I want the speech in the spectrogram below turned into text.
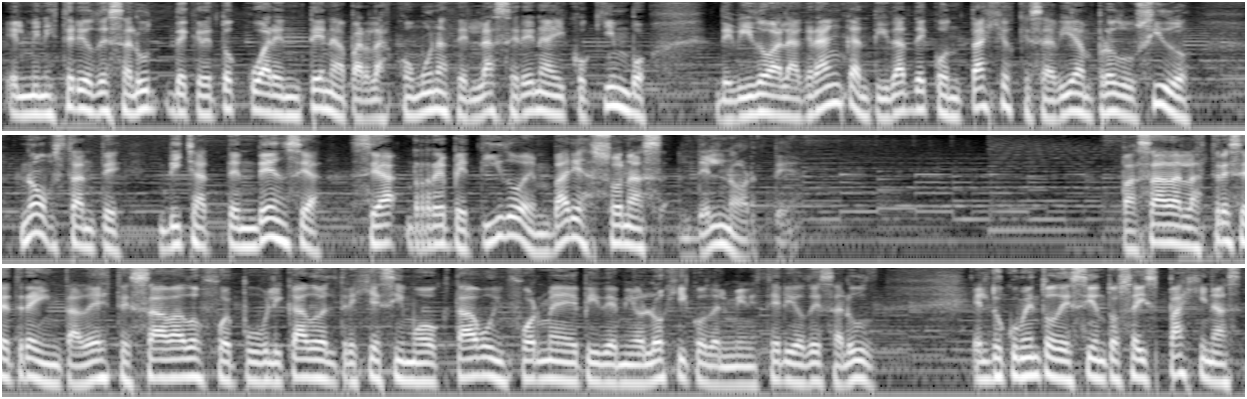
el Ministerio de Salud decretó cuarentena para las comunas de La Serena y Coquimbo debido a la gran cantidad de contagios que se habían producido. No obstante, dicha tendencia se ha repetido en varias zonas del norte. Pasadas las 13.30 de este sábado fue publicado el 38 informe epidemiológico del Ministerio de Salud. El documento de 106 páginas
